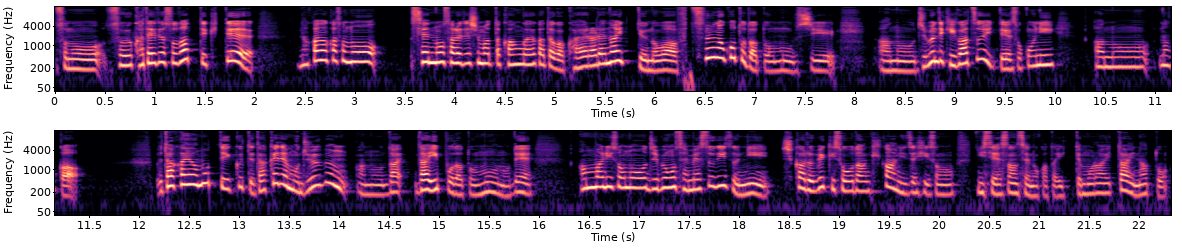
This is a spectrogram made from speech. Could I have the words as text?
その、そういう家庭で育ってきて、なかなかその、洗脳されてしまった考え方が変えられないっていうのは普通なことだと思うし、あの、自分で気がついてそこに、あの、なんか、疑いを持っていくってだけでも十分、あの、第一歩だと思うので、あんまりその自分を責めすぎずに、叱るべき相談機関にぜひその2世3世の方行ってもらいたいなと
